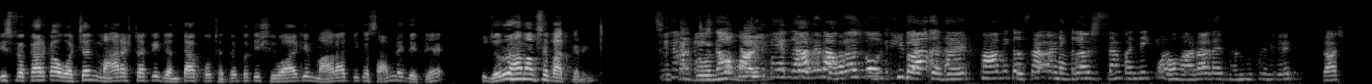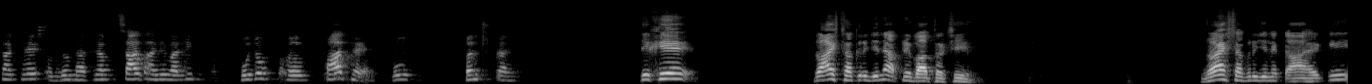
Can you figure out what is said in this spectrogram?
इस प्रकार का वचन महाराष्ट्र की जनता को छत्रपति शिवाजी महाराज जी के सामने देते हैं तो ज़रूर हम आपसे बात करेंगे। दोनों भाई राज ठाकरे की बात कर रहे हैं। महाविकास आघाड़ी का हिस्सा बनने की हमारा के लिए राज ठाकरे उद्धव ठाकरे साथ आने वाली वो जो बात है वो बन चुका है। देखिए राज ठाकरे जी ने अपनी बात रखी है। राज ठाकरे जी ने कहा है कि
